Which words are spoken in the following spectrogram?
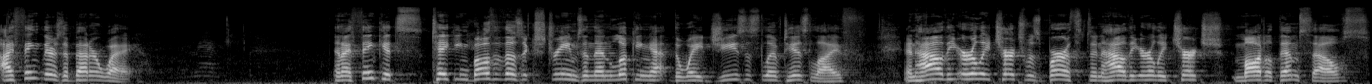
I think there's a better way. And I think it's taking both of those extremes and then looking at the way Jesus lived his life and how the early church was birthed and how the early church modeled themselves,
